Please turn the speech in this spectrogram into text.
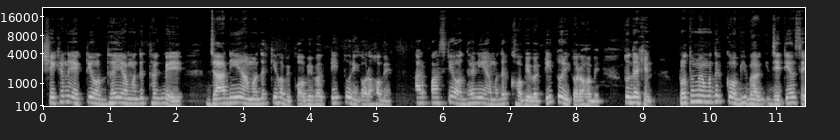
সেখানে একটি অধ্যায় আমাদের থাকবে, যা নিয়ে আমাদের কি হবে? ক বিভাগটি তৈরি করা হবে। আর পাঁচটি অধ্যায় নিয়ে আমাদের খ বিভাগটি তৈরি করা হবে। তো দেখেন প্রথমে আমাদের ক বিভাগ যেটি আছে,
